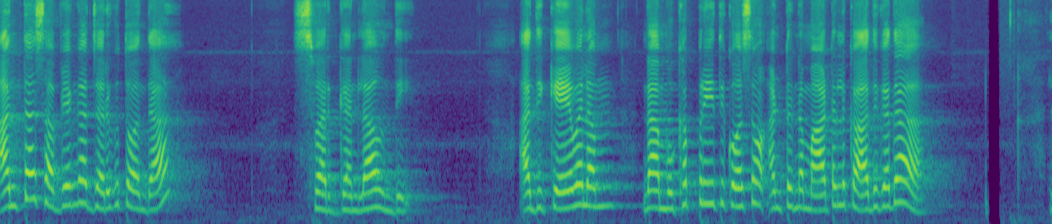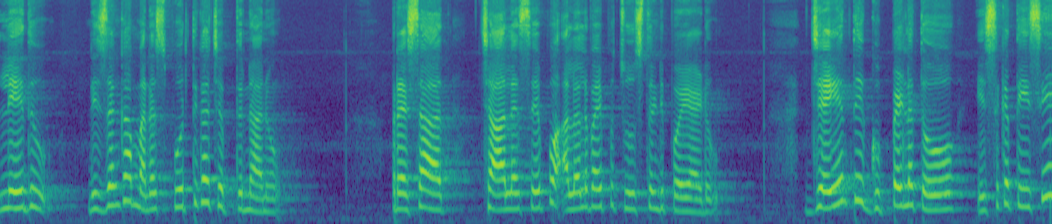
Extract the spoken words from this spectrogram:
అంతా సవ్యంగా జరుగుతోందా? స్వర్గంలా ఉంది. అది కేవలం నా ముఖప్రీతి కోసం అంటున్న మాటలు కాదు కదా లేదు నిజంగా మనస్ఫూర్తిగా చెప్తున్నాను. ప్రసాద్ చాలాసేపు అలల వైపు చూస్తుండిపోయాడు. జయంతి గుప్పెళ్ళతో ఇసుక తీసి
